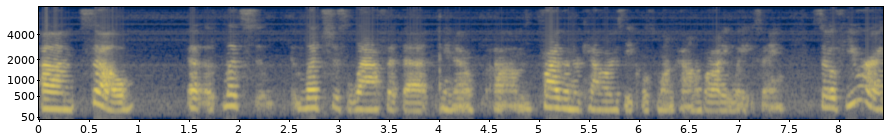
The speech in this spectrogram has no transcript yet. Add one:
Um, so uh, let's let's just laugh at that. You know, um, 500 calories equals one pound of body weight thing. So if you are a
